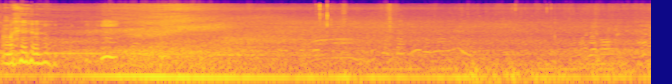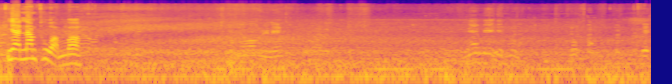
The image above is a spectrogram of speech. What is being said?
เอาในห้องเลยย่านน้ำท่วมบ่ ในห้องเลยนี่แม่แม่เห็นมันรถตัดเด็ก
